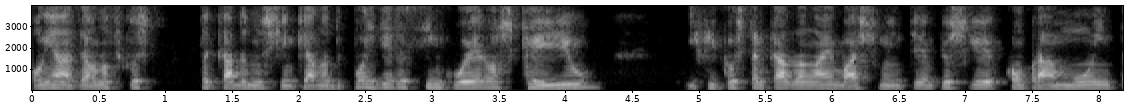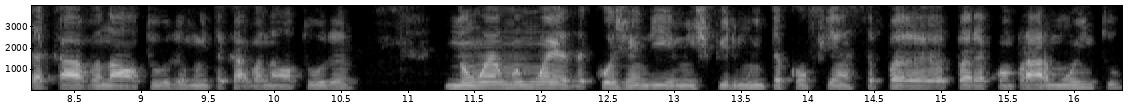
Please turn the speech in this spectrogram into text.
aliás, ela não ficou estancada nos 5, ela depois de ir a 5 euros caiu e ficou estancada lá embaixo muito tempo. Eu cheguei a comprar muita cava na altura, muita cava na altura. Não é uma moeda que hoje em dia me inspire muita confiança para, para comprar muito,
